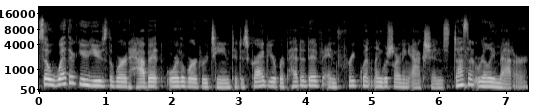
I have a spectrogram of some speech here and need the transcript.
So, whether you use the word habit or the word routine to describe your repetitive and frequent language learning actions doesn't really matter,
